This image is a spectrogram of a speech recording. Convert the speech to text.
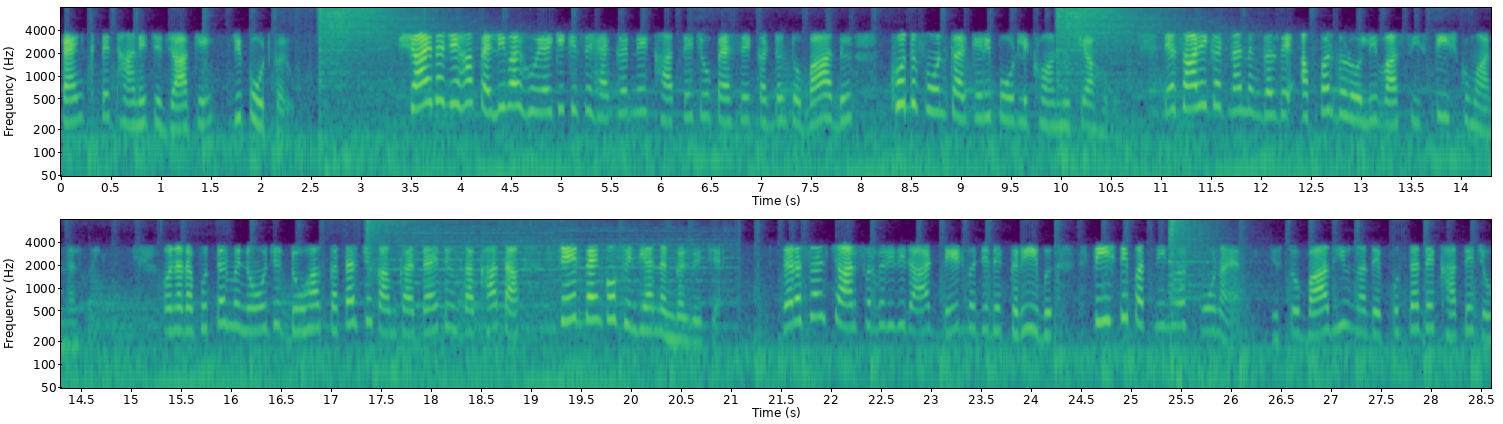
ਬੈਂਕ ਤੇ ਥਾਣੇ 'ਚ ਜਾ ਕੇ ਰਿਪੋਰਟ ਕਰੋ। ਸ਼ਾਇਦ ਅਜਿਹਾ ਪਹਿਲੀ ਵਾਰ ਹੋਇਆ ਕਿ ਕਿਸੇ ਹੈਕਰ ਨੇ ਖਾਤੇ 'ਚੋਂ ਪੈਸੇ ਕੱਢਣ ਤੋਂ ਬਾਅਦ ਖੁਦ ਫੋਨ ਕਰਕੇ ਰਿਪੋਰਟ ਲਿਖਵਾਉਣ ਨੂੰ ਕਿਹਾ ਹੋਵੇ। ਤੇ ਇਹ ਸਾਰੀ ਘਟਨਾ ਨੰਗਲ ਦੇ ਅੱਪਰ ਦੜੋਲੀ ਵਾਸੀ ਸਤੀਸ਼ ਕੁਮਾਰ ਨਾਲ ਹੋਈ। ਉਹਨਾਂ ਦਾ ਪੁੱਤਰ ਮਨੋਜ ਦੋਹਾ ਕਤਰ 'ਚ ਕੰਮ ਕਰਦਾ ਹੈ ਤੇ ਉਸ ਦਾ ਖਾਤਾ state bank of India Nangal ਵਿੱਚ ਹੈ। ਦਰਅਸਲ 4 ਫਰਵਰੀ ਦੀ ਰਾਤ 1:30 ਵਜੇ ਦੇ ਕਰੀਬ ਸਤੀਸ਼ ਦੀ ਪਤਨੀ ਨੂੰ ਇਹ ਫੋਨ ਆਇਆ, ਜਿਸ ਤੋਂ ਬਾਅਦ ਹੀ ਉਹਨਾਂ ਦੇ ਪੁੱਤਰ ਦੇ ਖਾਤੇ 'ਚੋਂ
